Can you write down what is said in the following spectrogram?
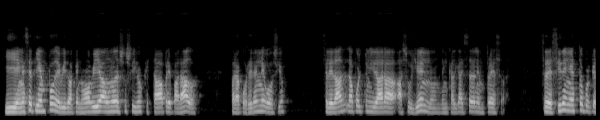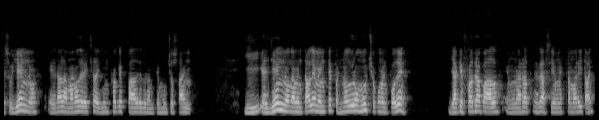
Y en ese tiempo, debido a que no había uno de sus hijos que estaba preparado para correr el negocio, se le da la oportunidad a, su yerno de encargarse de la empresa. Se decide en esto porque su yerno era la mano derecha de Jim Crockett padre durante muchos años. Y el yerno, lamentablemente, pues no duró mucho con el poder ya que fue atrapado en una relación extramarital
